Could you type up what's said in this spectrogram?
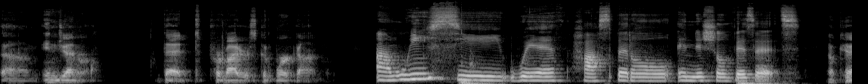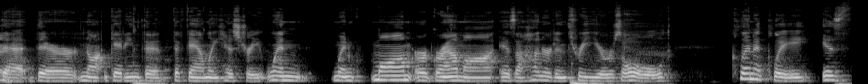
um, in general that providers could work on? Um, we see with hospital initial visits okay. that they're not getting the, the family history. When when mom or grandma is 103 years old, clinically, is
